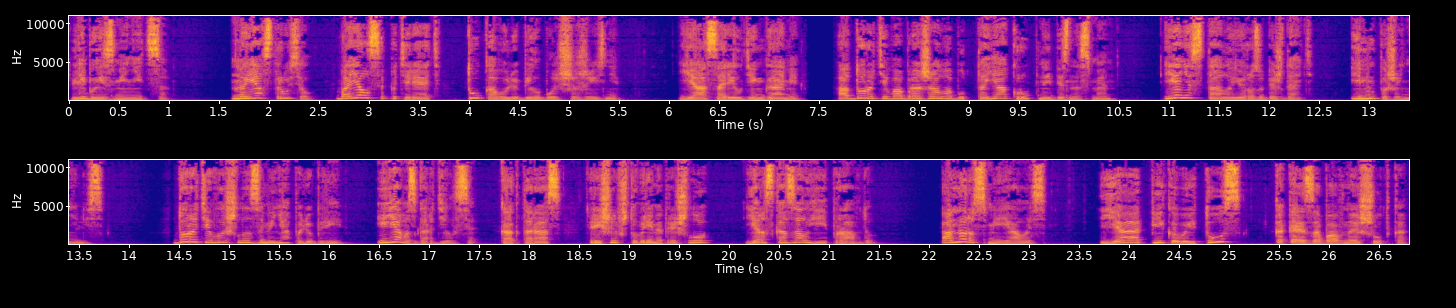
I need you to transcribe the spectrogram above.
либо измениться. Но я струсил, боялся потерять ту, кого любил больше жизни. Я осорил деньгами, а Дороти воображала, будто я крупный бизнесмен. Я не стал ее разубеждать, и мы поженились. Дороти вышла за меня по любви, и я возгордился. Как-то раз Решив, что время пришло, я рассказал ей правду. Она рассмеялась. «Я пиковый туз? Какая забавная шутка!»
